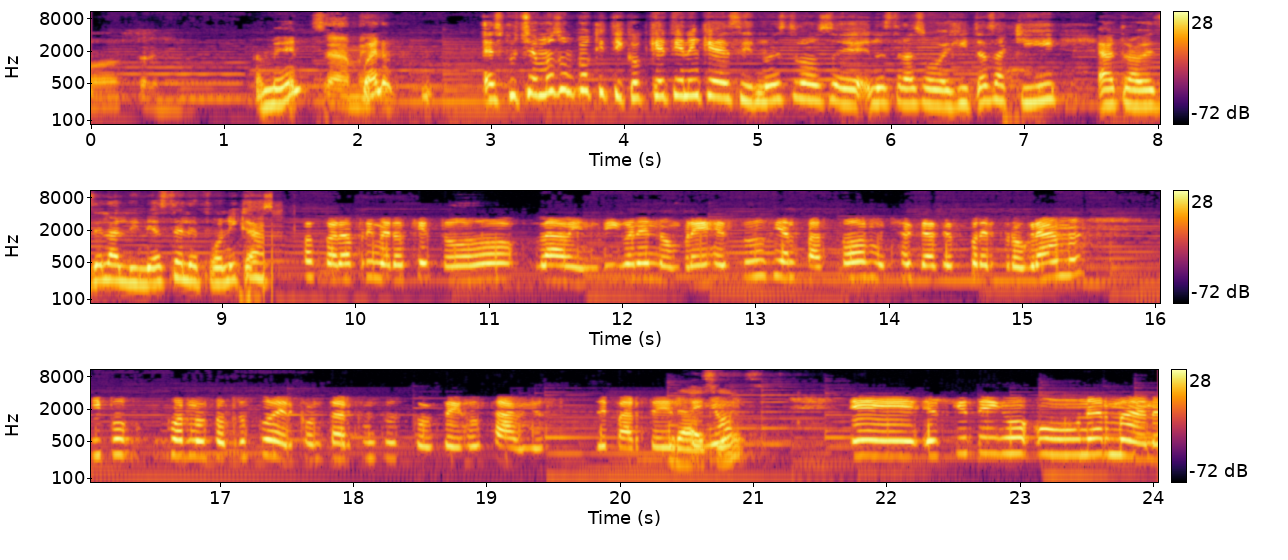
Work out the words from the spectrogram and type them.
Oh, tremendo. Amén. Sí, amén. Bueno, escuchemos un poquitico qué tienen que decir nuestros, eh, nuestras ovejitas aquí a través de las líneas telefónicas. Pastora, primero que todo, la bendigo en el nombre de Jesús y al pastor. Muchas gracias por el programa y por, por nosotros poder contar con sus consejos sabios de parte del Señor. Gracias. Eh, es que tengo una hermana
